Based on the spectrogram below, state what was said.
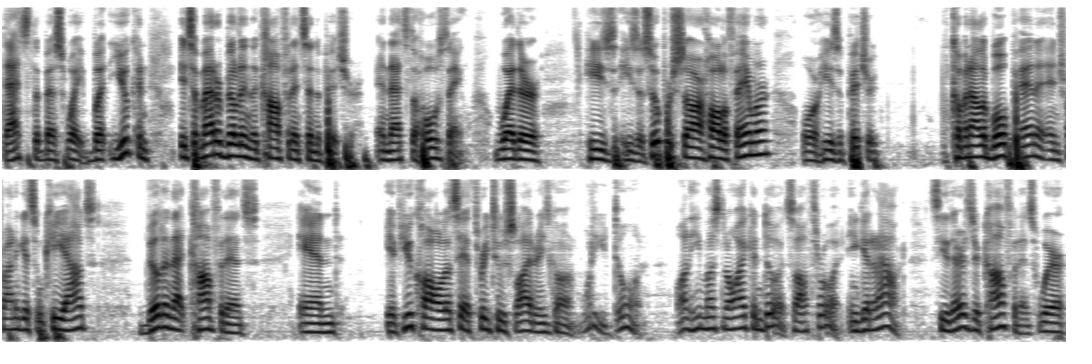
That's the best way. But you can, it's a matter of building the confidence in the pitcher. And that's the whole thing. Whether he's he's a superstar Hall of Famer or he's a pitcher coming out of the bullpen and, trying to get some key outs, building that confidence. And if you call, let's say a 3 2 slider, he's going, what are you doing? well, he must know I can do it, so I'll throw it and get it out. See, there's your confidence where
